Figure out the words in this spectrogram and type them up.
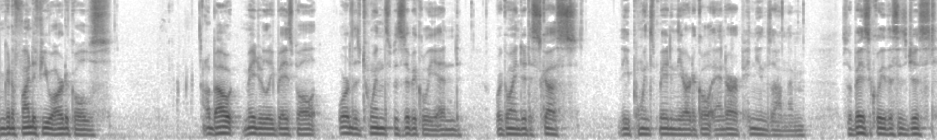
I'm going to find a few articles about Major League Baseball or the Twins specifically, and we're going to discuss the points made in the article and our opinions on them. So basically, this is just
